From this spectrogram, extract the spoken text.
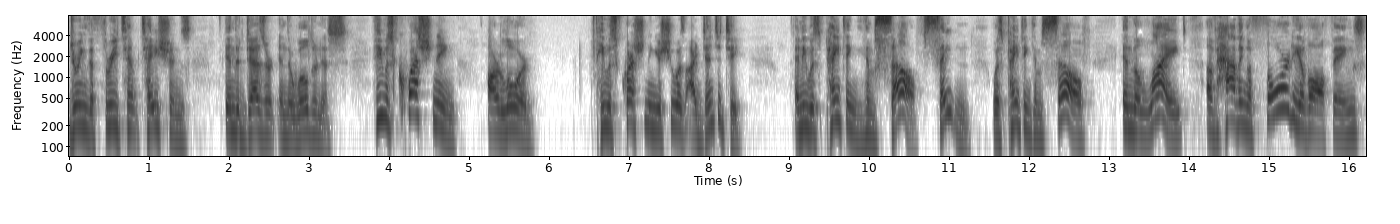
during the three temptations in the desert, in the wilderness. He was questioning our Lord. He was questioning Yeshua's identity. And he was painting himself, Satan was painting himself in the light of having authority of all things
